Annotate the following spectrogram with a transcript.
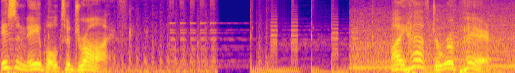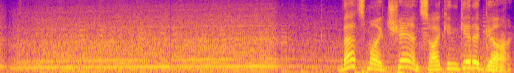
isn't able to drive. I have to repair. That's my chance I can get a gun.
